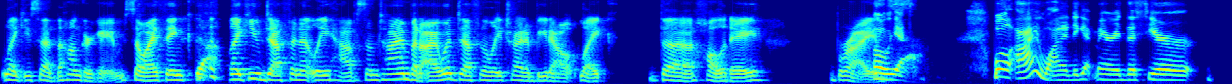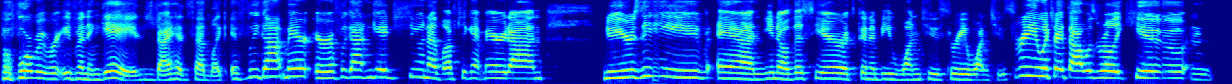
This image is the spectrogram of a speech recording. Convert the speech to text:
like you said the Hunger Games. So I think yeah. like you definitely have some time but I would definitely try to beat out like the holiday brides. Oh yeah. Well, I wanted to get married this year before we were even engaged. I had said like if we got married or if we got engaged soon, I'd love to get married on New Year's Eve. And you know, this year it's gonna be one, two, three, one, two, three, which I thought was really cute. And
